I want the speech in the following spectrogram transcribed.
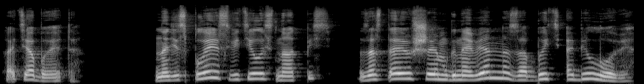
хотя бы это. На дисплее светилась надпись, заставившая мгновенно забыть о Белове.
